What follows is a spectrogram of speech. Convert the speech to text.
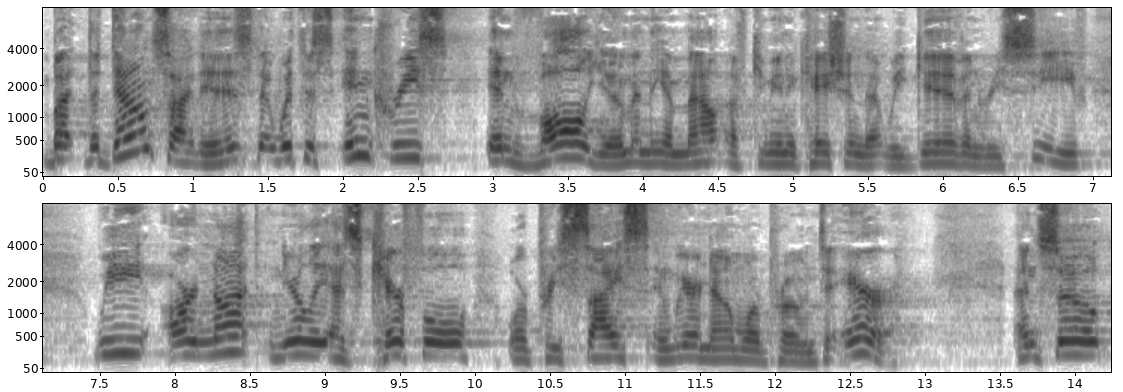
But the downside is that with this increase in volume and the amount of communication that we give and receive, we are not nearly as careful or precise, and we are now more prone to error. And so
